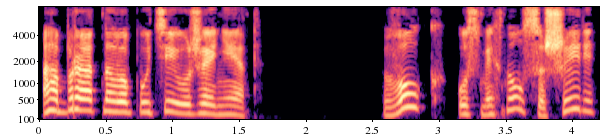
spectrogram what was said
Обратного пути уже нет». Волк усмехнулся шире,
